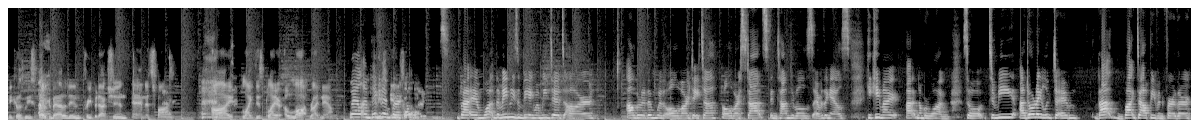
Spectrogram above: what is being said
because we spoke about it in pre-production, and it's fine. I like this player a lot right now. Well, I'm picking him for a couple. But um, what the main reason being when we did our algorithm with all of our data, all of our stats, intangibles, everything else, he came out at number one. So to me, I'd already looked at him. That backed up even further.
